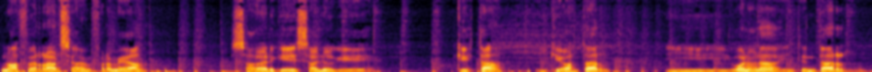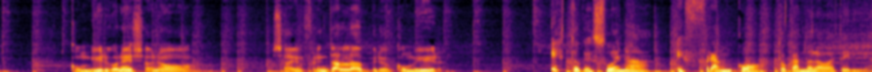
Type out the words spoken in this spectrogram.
no aferrarse a la enfermedad, saber que es algo que, que está y que va a estar, y bueno, nada, intentar convivir con ella, no. O sea, enfrentarla, pero convivir. Esto que suena es Franco tocando la batería.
